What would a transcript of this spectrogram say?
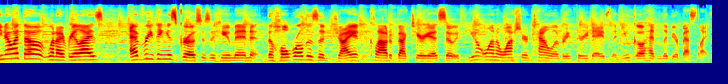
You know what though? What I realized, everything is gross as a human. The whole world is a giant cloud of bacteria. So if you don't want to wash your towel every three days, then you go ahead and live your best life.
